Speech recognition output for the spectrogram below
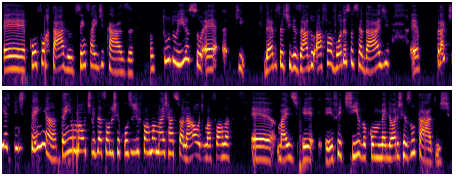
é, confortável, sem sair de casa. Então, tudo isso é que deve ser utilizado a favor da sociedade é, para que a gente tenha, tenha uma utilização dos recursos de forma mais racional, de uma forma é, mais é, efetiva, com melhores resultados.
